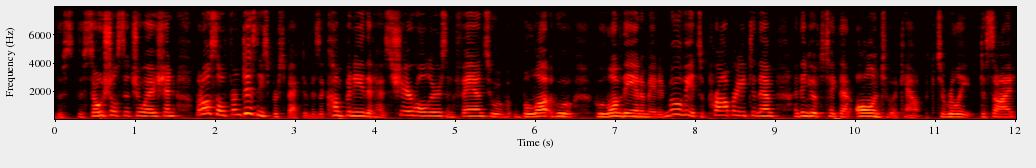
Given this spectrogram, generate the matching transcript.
the, the social situation, but also from Disney's perspective, as a company that has shareholders and fans who belo- who who love the animated movie, it's a property to them. I think you have to take that all into account to really decide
